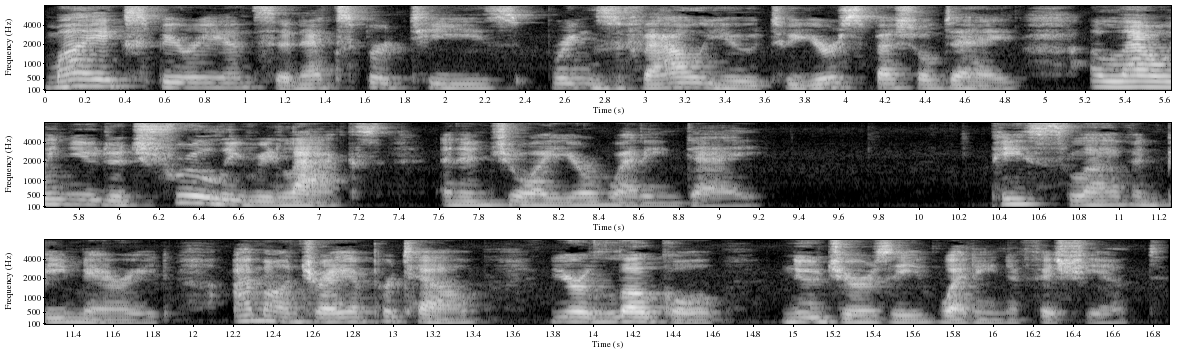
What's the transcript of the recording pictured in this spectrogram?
My experience and expertise brings value to your special day, allowing you to truly relax and enjoy your wedding day. Peace, love, and be married. I'm Andrea Purtell, your local New Jersey wedding officiant.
